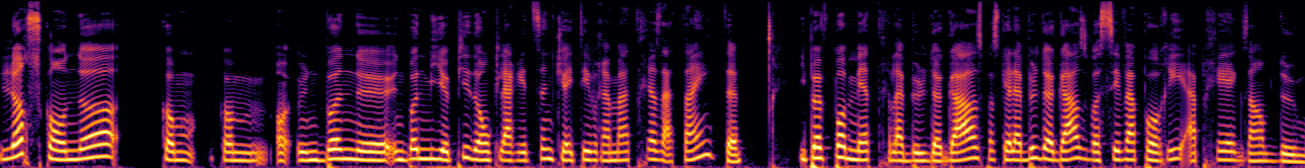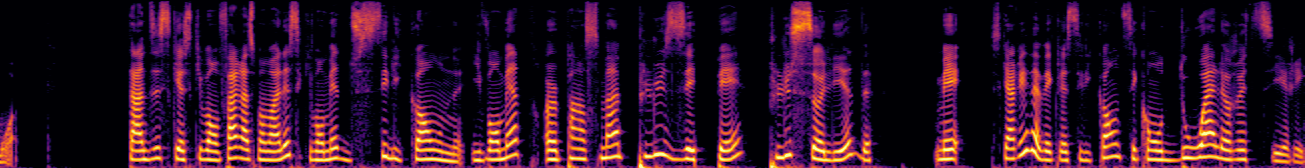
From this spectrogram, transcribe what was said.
lorsqu'on a comme, comme une, bonne, une bonne myopie, donc la rétine qui a été vraiment très atteinte, ils ne peuvent pas mettre la bulle de gaz parce que la bulle de gaz va s'évaporer après, exemple, deux mois. Tandis que ce qu'ils vont faire à ce moment-là, c'est qu'ils vont mettre du silicone. Ils vont mettre un pansement plus épais, plus solide. Mais ce qui arrive avec le silicone, c'est qu'on doit le retirer.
